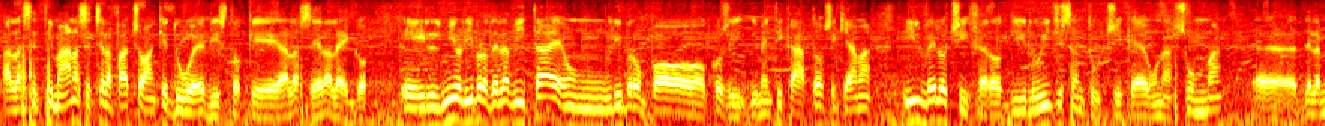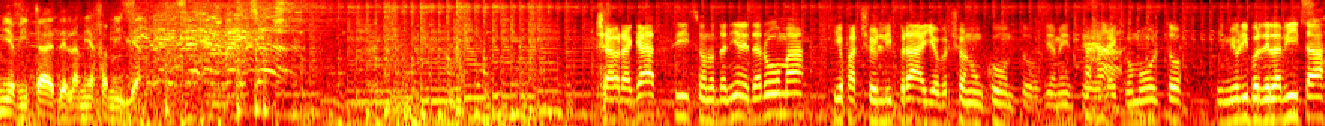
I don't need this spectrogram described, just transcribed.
alla settimana, se ce la faccio anche due, visto che alla sera leggo. E il mio libro della vita è un libro un po' così dimenticato, si chiama Il velocifero di Luigi Santucci, che è una summa eh, della mia vita e della mia famiglia. Ciao ragazzi, sono Daniele da Roma, io faccio il libraio perciò non conto, ovviamente ah. leggo molto. Il mio libro della vita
